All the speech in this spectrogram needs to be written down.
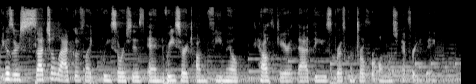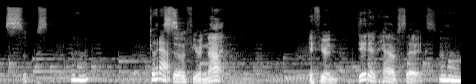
because there's such a lack of like resources and research on female healthcare that they use birth control for almost everything. so, Mm-hmm. Go ahead, ask. so if you're not, if you didn't have sex mm-hmm.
